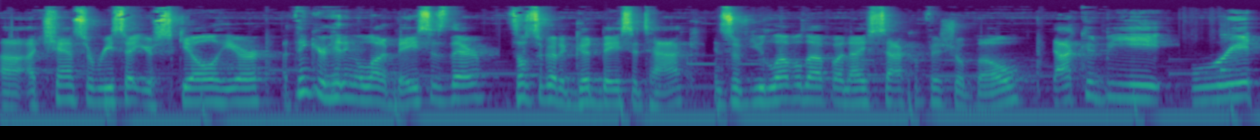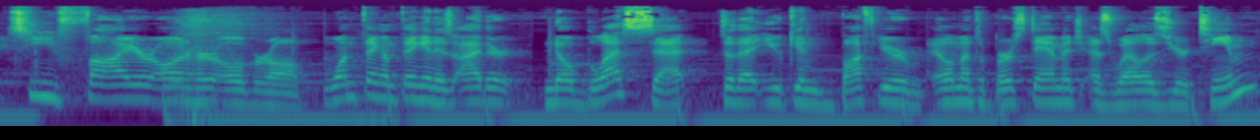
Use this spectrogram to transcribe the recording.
uh, a chance to reset your skill here. I think you're hitting a lot of bases there. It's also got a good base attack, and so if you leveled up a nice sacrificial bow, that could be pretty fire on her overall. One thing I'm thinking is either noblesse set so that you can buff your elemental burst damage as well as your team.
